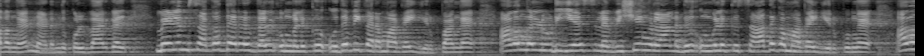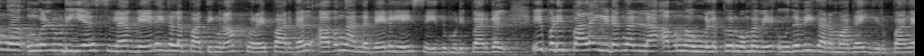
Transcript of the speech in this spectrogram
அவங்க நடந்து கொள்வார்கள். மேலும் சகோதரர்கள் உங்களுக்கு உதவிகரமாக இருப்பாங்க. அவங்களுடைய சில விஷயங்களானது உங்களுக்கு சாதகமாக இருக்குங்க. அவங்க உங்களுடைய சில வேலைகளை பார்த்தீங்கன்னா குறைப்பார்கள். அவங்க அந்த வேலையை செய்து முடிப்பார்கள். இப்படி பல இடங்களில் அவங்க உங்களுக்கு ரொம்பவே உதவிகரமாக இருப்பாங்க.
